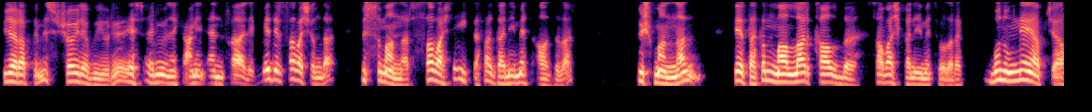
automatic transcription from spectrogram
Yüce Rabbimiz şöyle buyuruyor. Yes'elûneke anil enfali. Bedir Savaşı'nda Müslümanlar savaşta ilk defa ganimet aldılar. Düşmandan bir takım mallar kaldı savaş ganimeti olarak. Bunun ne yapacağı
